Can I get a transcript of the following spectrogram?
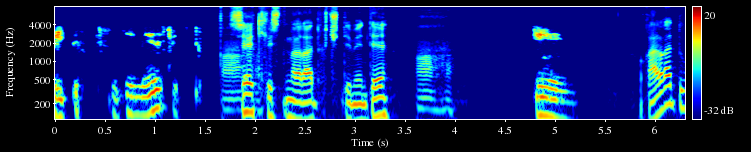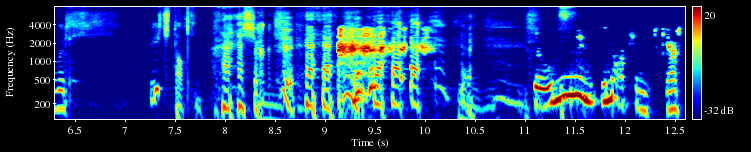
байдаг гэсэн тийм ярьж өгдөг. Лист нь гараад өгчт юм байна те. Аа. Тийм. Гаргаад өгвөл би ч тоглоно. Хаашиг. Тэгээ үнэн энэ бодлын Аа. гэрч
